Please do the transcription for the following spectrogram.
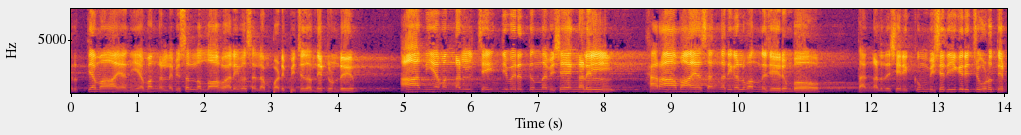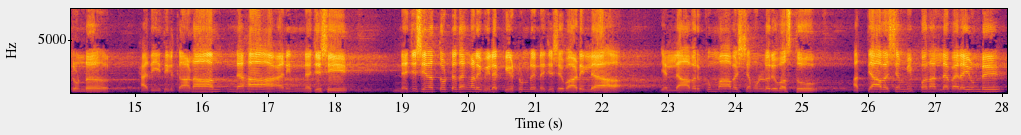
കൃത്യമായ നിയമങ്ങൾ നബി സല്ലല്ലാഹു അലൈഹി വസല്ലം പഠിപ്പിച്ചു തന്നിട്ടുണ്ട്. ആ നിയമങ്ങളിൽ ചേഞ്ച് വരുത്തുന്ന വിഷയങ്ങളിൽ ഹറാമായ സംഗതികൾ വന്നു ചേരുമ്പോ തങ്ങളത് ശരിക്കും വിശദീകരിച്ചു കൊടുത്തിട്ടുണ്ട്. ഹദീസിൽ കാണാം നജിഷിനെ തൊട്ട് തങ്ങൾ വിലക്കിയിട്ടുണ്ട് നജിഷ് പാടില്ല. എല്ലാവർക്കും ആവശ്യമുള്ളൊരു വസ്തു. അത്യാവശ്യം ഇപ്പൊ നല്ല വിലയുണ്ട്.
